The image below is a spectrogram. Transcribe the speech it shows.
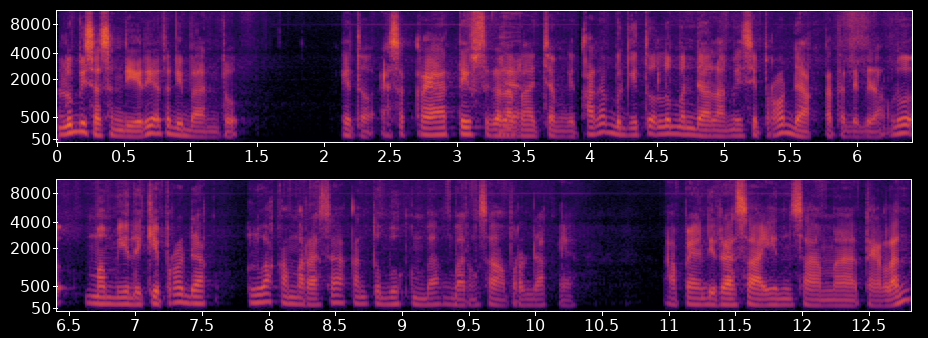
lu bisa sendiri atau dibantu. Gitu as a kreatif segala Iya. macam gitu. Karena begitu lu mendalami si produk kata dia bilang lu memiliki produk lu akan merasa akan tumbuh kembang bareng sama produknya. Apa yang dirasain sama talent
